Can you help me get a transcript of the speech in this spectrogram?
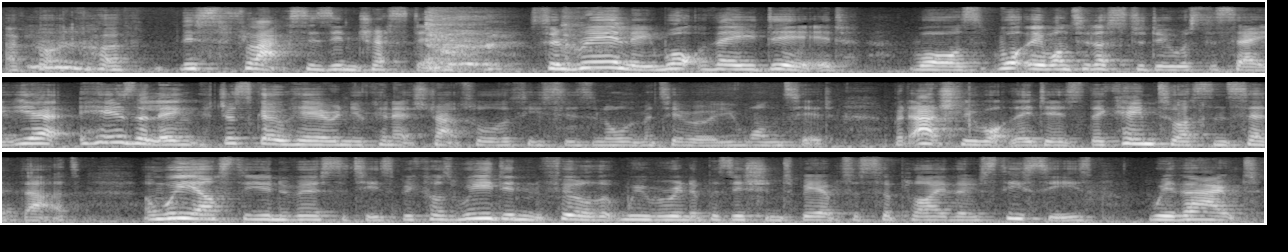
I've got this flax is interesting. So really, what they did was what they wanted us to do was to say, yeah, here's a link, just go here and you can extract all the theses and all the material you wanted. But actually what they did is they came to us and said that. And we asked the universities because we didn't feel that we were in a position to be able to supply those theses without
